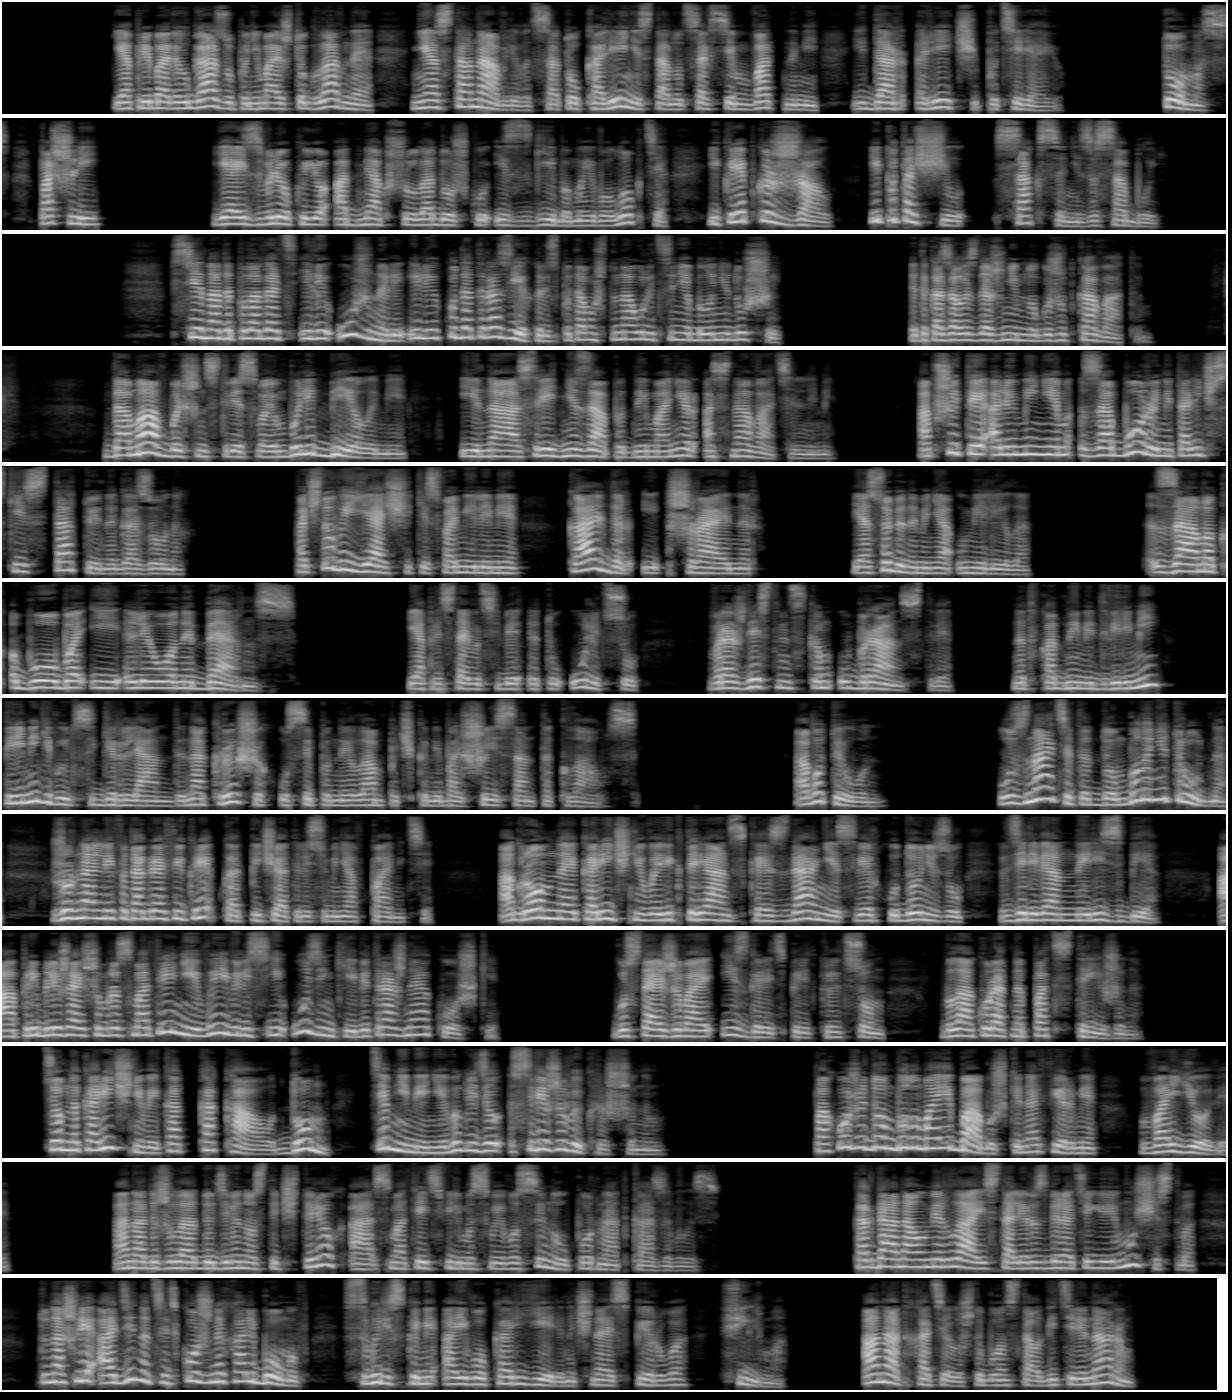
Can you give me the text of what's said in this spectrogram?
Я прибавил газу, понимая, что главное — не останавливаться, а то колени станут совсем ватными, и дар речи потеряю. «Томас, пошли!» Я извлек ее обмякшую ладошку из сгиба моего локтя и крепко сжал, и потащил Саксони за собой. Все, надо полагать, или ужинали, или куда-то разъехались, потому что на улице не было ни души. Это казалось даже немного жутковатым. Дома в большинстве своем были белыми и на среднезападный манер основательными. Обшитые алюминием заборы, металлические статуи на газонах почтовые ящики с фамилиями Кальдер и Шрайнер. И особенно меня умилило. Замок Боба и Леоны Бернс. Я представил себе эту улицу в рождественском убранстве. Над входными дверьми перемигиваются гирлянды, на крышах, усыпанные лампочками, большие Санта-Клаусы. А вот и он. Узнать этот дом было нетрудно. Журнальные фотографии крепко отпечатались у меня в памяти. Огромное коричневое викторианское здание сверху донизу в деревянной резьбе, а при ближайшем рассмотрении выявились и узенькие витражные окошки. Густая живая изгородь перед крыльцом была аккуратно подстрижена. Темно-коричневый, как какао, дом, тем не менее, выглядел свежевыкрашенным. Похожий дом был у моей бабушки на ферме в Айове. Она дожила до 94, а смотреть фильмы своего сына упорно отказывалась. Когда она умерла и стали разбирать ее имущество, то нашли одиннадцать кожаных альбомов с вырезками о его карьере, начиная с первого фильма. Она-то хотела, чтобы он стал ветеринаром.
